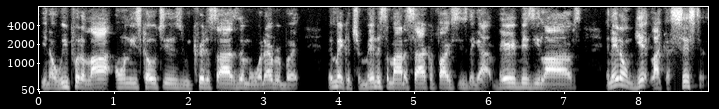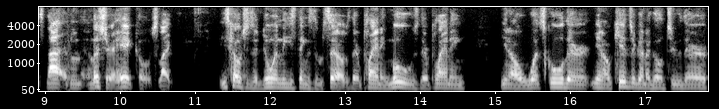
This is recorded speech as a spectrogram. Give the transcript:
You know, we put a lot on these coaches, we criticize them or whatever, but they make a tremendous amount of sacrifices. They got very busy lives and they don't get like assistance, not unless you're a head coach. Like these coaches are doing these things themselves. They're planning moves. They're planning, you know, what school their you know kids are going to go to. They're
